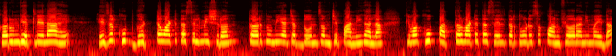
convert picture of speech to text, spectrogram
करून घेतलेलं आहे. हे जर खूप घट्ट वाटत असेल मिश्रण तर तुम्ही याच्यात दोन चमचे पाणी घाला किंवा खूप पातळ वाटत असेल तर थोडंसं कॉर्नफ्लोअर आणि मैदा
